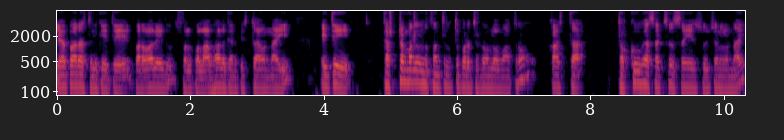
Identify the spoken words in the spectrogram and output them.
వ్యాపారస్తులకైతే పర్వాలేదు స్వల్ప లాభాలు కనిపిస్తూ ఉన్నాయి. అయితే కస్టమర్లను సంతృప్తిపరచడంలో మాత్రం కాస్త తక్కువగా సక్సెస్ అయ్యే సూచనలు ఉన్నాయి.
